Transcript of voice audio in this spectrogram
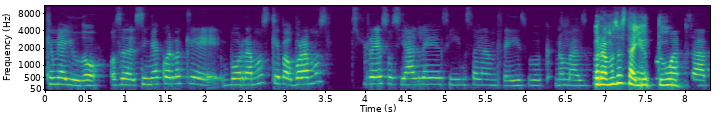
que, me ayudó. O sea, sí me acuerdo que borramos, que borramos redes sociales, Instagram, Facebook, nomás. Borramos hasta YouTube. WhatsApp.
